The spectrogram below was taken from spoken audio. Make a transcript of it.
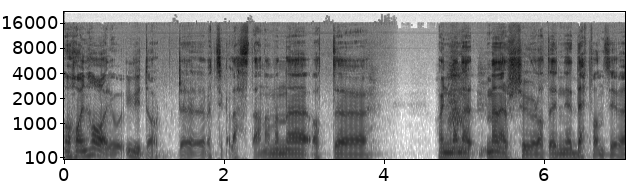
Og han har jo uttalt, vet ikke hva jeg leste ennå, men at uh, han mener, mener sjøl at den defensive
